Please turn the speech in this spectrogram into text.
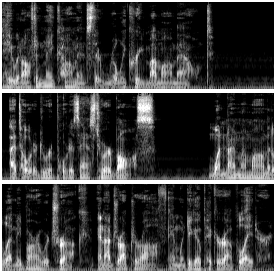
He would often make comments that really creeped my mom out. I told her to report his ass to her boss. One night, my mom had let me borrow her truck, and I dropped her off and went to go pick her up later.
